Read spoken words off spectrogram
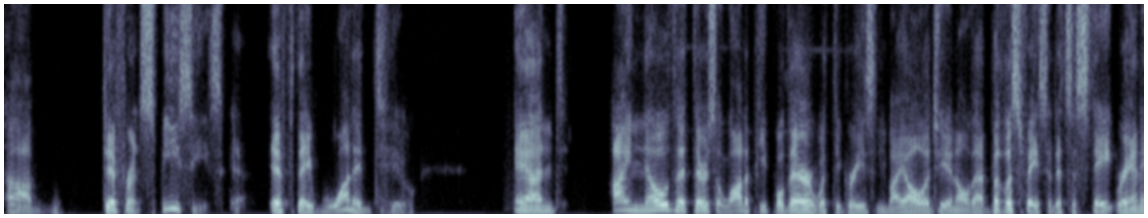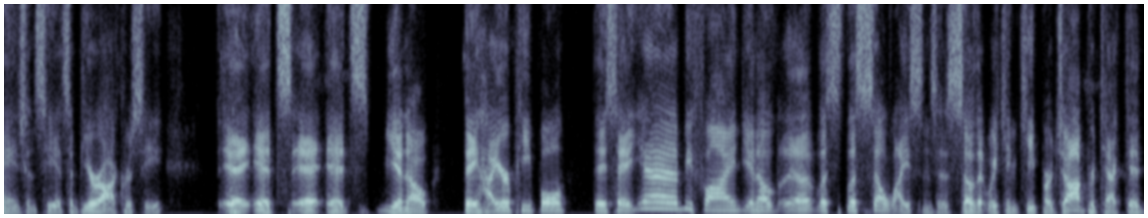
um, different species if they wanted to. And I know that there's a lot of people there with degrees in biology and all that, but let's face it, it's a state ran agency, it's a bureaucracy. It, it's it, it's you know they hire people, they say yeah, be fine, you know, uh, let's let's sell licenses so that we can keep our job protected.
